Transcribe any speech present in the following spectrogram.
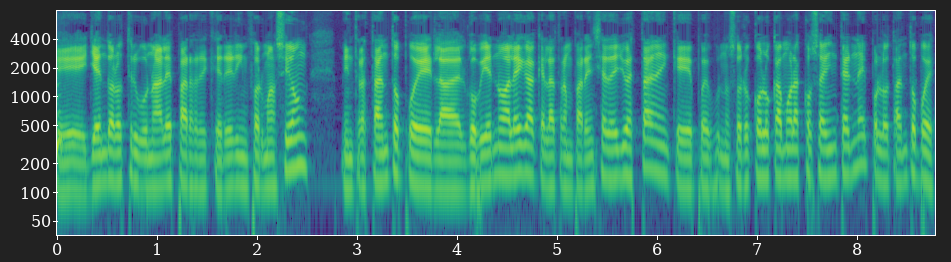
eh, yendo a los tribunales para requerir información. Mientras tanto, pues el gobierno alega que la transparencia de ellos está en que pues nosotros colocamos las cosas en Internet, por lo tanto, pues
